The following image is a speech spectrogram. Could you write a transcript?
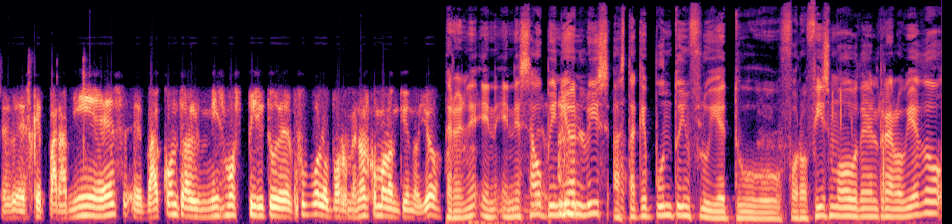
eh, es que para mí es eh, va contra el mismo espíritu del fútbol, o por lo menos como lo entiendo yo. Pero en, esa opinión, Luis, ¿hasta qué punto influye tu forofismo del Real Oviedo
